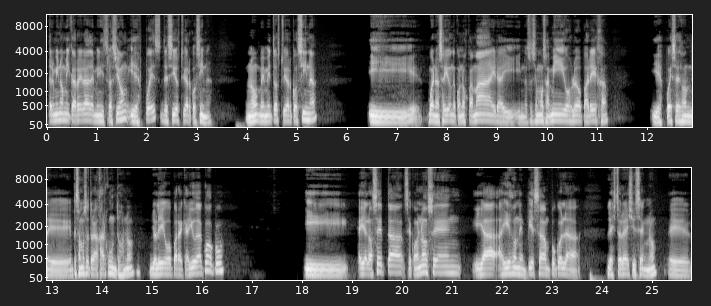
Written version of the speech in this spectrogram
termino mi carrera de administración y después decido estudiar cocina, ¿no? Me meto a estudiar cocina y bueno, es ahí donde conozco a Mayra y, nos hacemos amigos, luego pareja. Y después es donde empezamos a trabajar juntos, ¿no? Yo le digo para que ayude a Coco. Y ella lo acepta, se conocen. Y ya ahí es donde empieza un poco la, historia de Shisen, ¿no? Eh,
